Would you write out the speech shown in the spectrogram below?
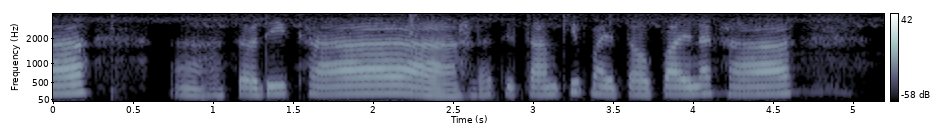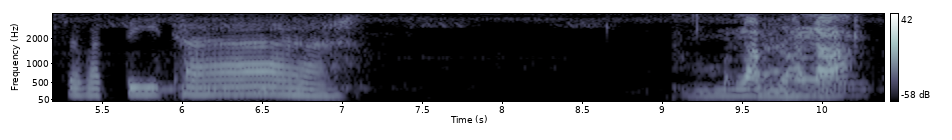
ะสวัสดีค่ะ แล้วติดตามคลิปใหม่ต่อไปนะคะ สวัสดีค่ะ มันลำอยู่หันละอ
